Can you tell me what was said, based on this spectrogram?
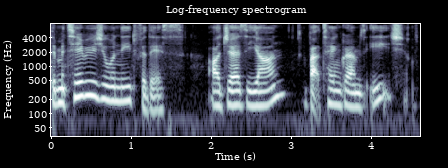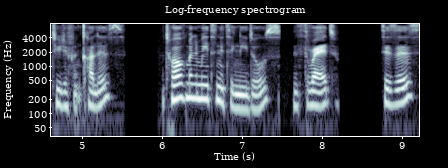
The materials you will need for this are jersey yarn, about 10 grams each of two different colours, 12mm knitting needles, thread, scissors,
